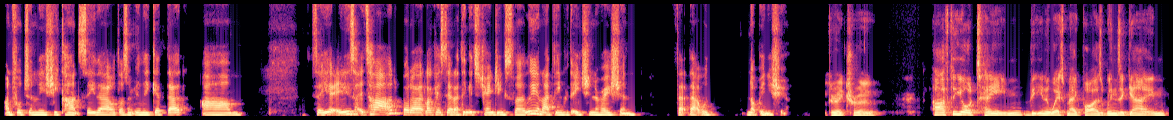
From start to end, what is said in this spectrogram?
unfortunately, she can't see that or doesn't really get that. Um, so yeah, it is. It's hard, but I, like I said, I think it's changing slowly, and I think with each generation, that that would not be an issue. Very true. After your team, the Inner West Magpies, wins a game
